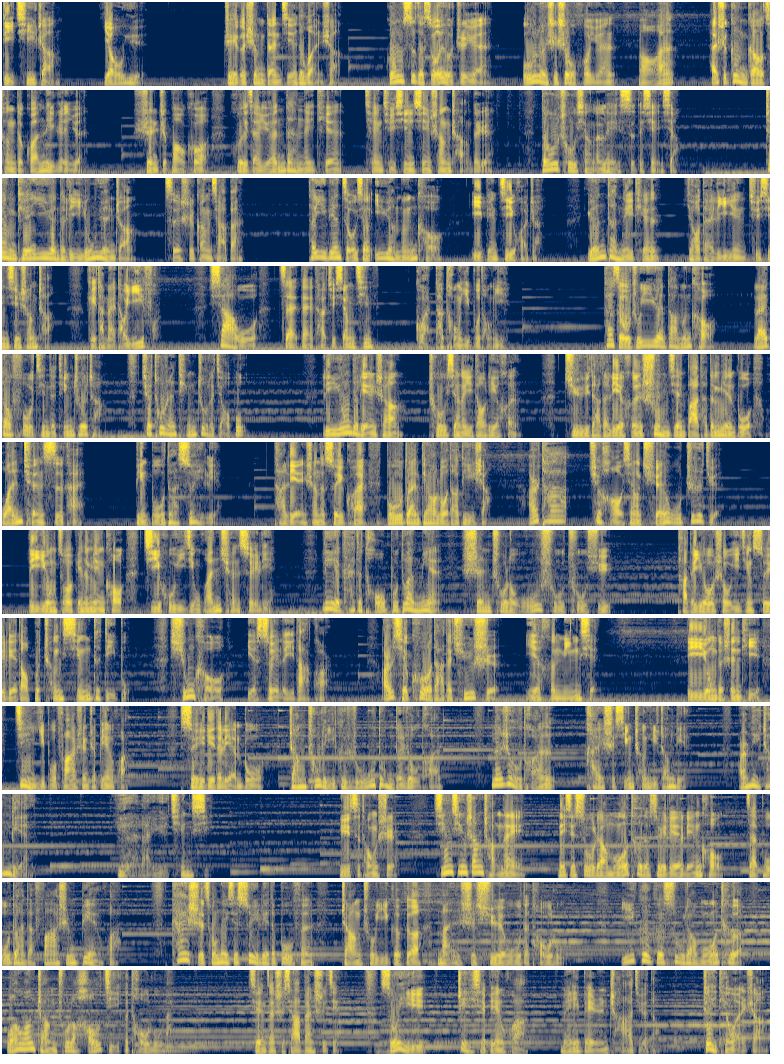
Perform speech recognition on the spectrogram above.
第七章，邀月。这个圣诞节的晚上，公司的所有职员，无论是售货员、保安，还是更高层的管理人员，甚至包括会在元旦那天前去新兴商场的人，都出现了类似的现象。正天医院的李庸院长此时刚下班，他一边走向医院门口，一边计划着元旦那天要带李隐去新兴商场。给他买套衣服，下午再带他去相亲，管他同意不同意。他走出医院大门口，来到附近的停车场，却突然停住了脚步。李庸的脸上出现了一道裂痕，巨大的裂痕瞬间把他的面部完全撕开，并不断碎裂。他脸上的碎块不断掉落到地上，而他却好像全无知觉。李庸左边的面孔几乎已经完全碎裂，裂开的头部断面伸出了无数触须，他的右手已经碎裂到不成形的地步，胸口也碎了一大块，而且扩大的趋势也很明显。李庸的身体进一步发生着变化，碎裂的脸部长出了一个蠕动的肉团，那肉团开始形成一张脸，而那张脸。越来越清晰。与此同时，新兴商场内那些塑料模特的碎裂脸孔在不断的发生变化，开始从那些碎裂的部分长出一个个满是血污的头颅。一个个塑料模特往往长出了好几个头颅来。现在是下班时间，所以这些变化没被人察觉到。这天晚上。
